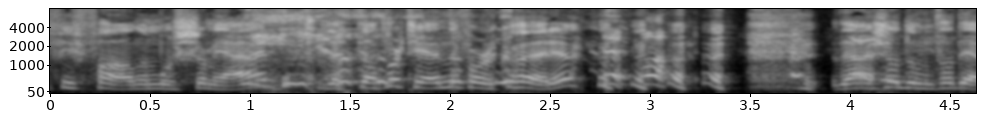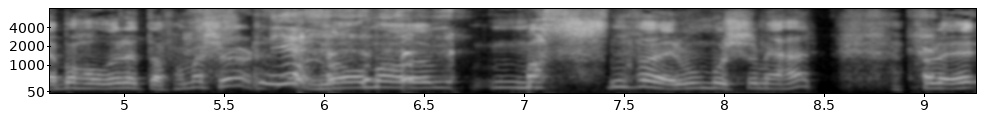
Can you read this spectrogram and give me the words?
Fy faen, så morsom jeg er. Dette fortjener folk å høre. det er så dumt at jeg beholder dette for meg sjøl. Nå må massen få høre hvor morsom jeg er. For det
